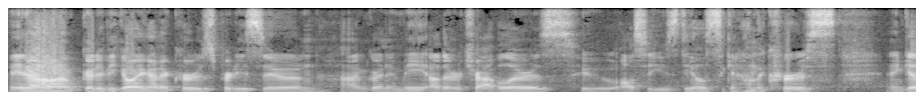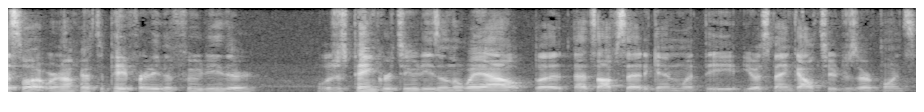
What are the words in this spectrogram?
you know, I'm going to be going on a cruise pretty soon. I'm going to meet other travelers who also use deals to get on the cruise. And guess what? We're not going to have to pay for any of the food either. We'll just pay gratuities on the way out, but that's offset again with the U.S. Bank Altitude Reserve points.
